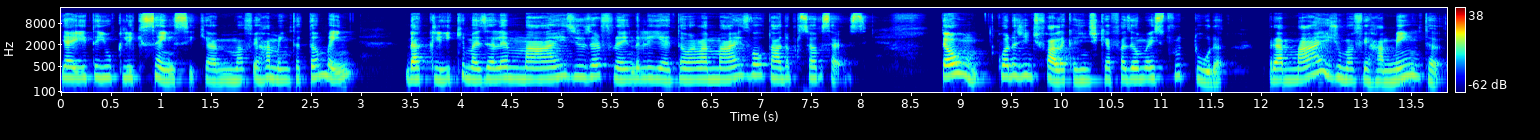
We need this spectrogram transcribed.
E aí tem o ClickSense, que é uma ferramenta também da Click, mas ela é mais user friendly, então ela é mais voltada para o self-service. Então, quando a gente fala que a gente quer fazer uma estrutura para mais de uma ferramenta,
